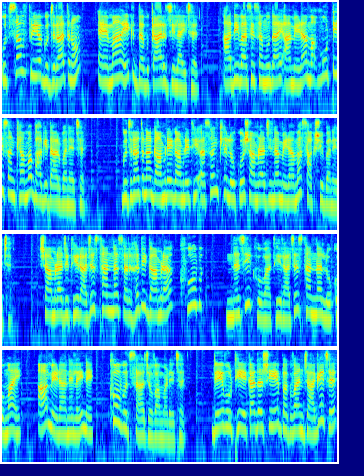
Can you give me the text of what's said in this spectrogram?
ઉત્સવ પ્રિય ગુજરાતનો એમાં એક ધબકાર ઝીલાય છે. આદિવાસી સમુદાય આ મેળામાં મોટી સંખ્યામાં ભાગીદાર બને છે. ગુજરાતના ગામડે ગામડેથી અસંખ્ય લોકો શામળાજીના મેળામાં સાક્ષી બને છે. શામળાજીથી રાજસ્થાનના સરહદી ગામડા ખૂબ નજીક હોવાથી રાજસ્થાનના લોકોમાંય આ મેળાને લઈને ખૂબ ઉત્સાહ જોવા મળે છે. દેવ ઉઠી એકાદશીએ ભગવાન જાગે છે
